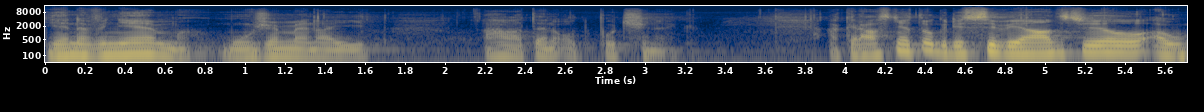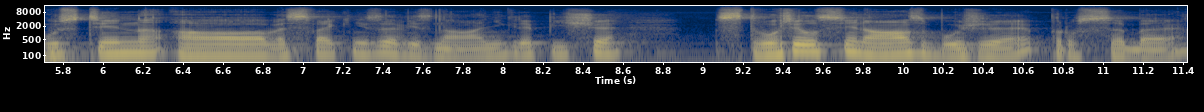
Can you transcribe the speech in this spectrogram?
Jen v něm můžeme najít aha, ten odpočinek. A krásně to kdysi vyjádřil Augustin ve své knize Vyznání, kde píše, stvořil si nás, Bože, pro sebe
